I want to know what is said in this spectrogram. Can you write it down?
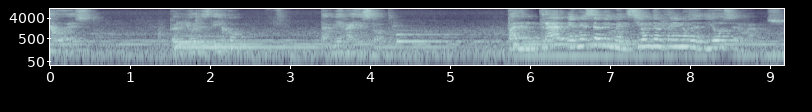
dijo esto, pero yo les digo, también hay esto. Para entrar en esa dimensión del reino de Dios, hermanos,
